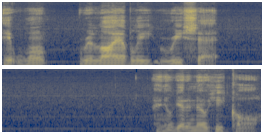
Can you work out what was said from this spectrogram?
it won't reliably reset. And you'll get a no heat call.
